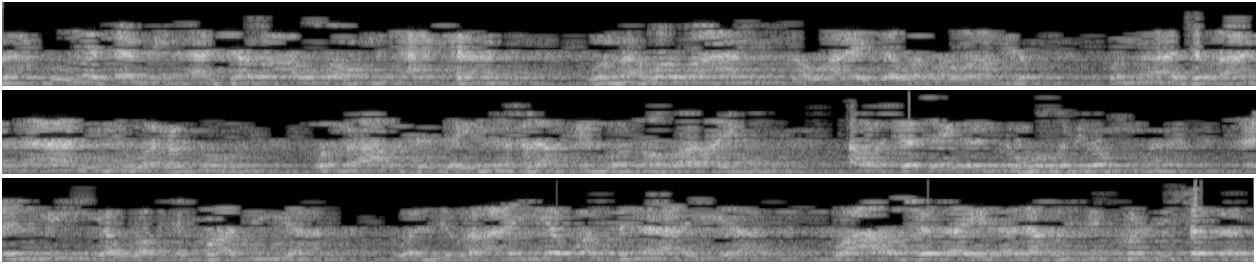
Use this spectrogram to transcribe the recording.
محكومة بما شرع الله من أحكام وما وضع من قواعد وضوابط وما أجرى عن معالم وحدود وما أرشد إلى أخلاق وفضائل أرشد إلى النهوض بالأمة علمية واقتصادية والزراعية والصناعية وأرشد إلى الأخذ بكل سبب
